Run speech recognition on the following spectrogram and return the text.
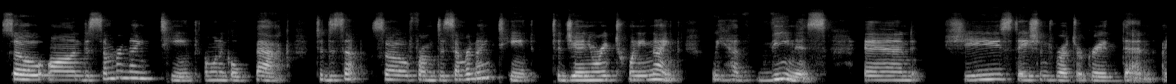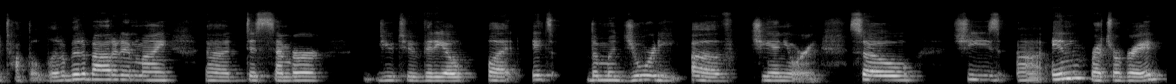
So on December 19th, I want to go back to December. So from December 19th to January 29th, we have Venus and she stationed retrograde then. I talked a little bit about it in my uh, December YouTube video, but it's the majority of January. So she's uh, in retrograde.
